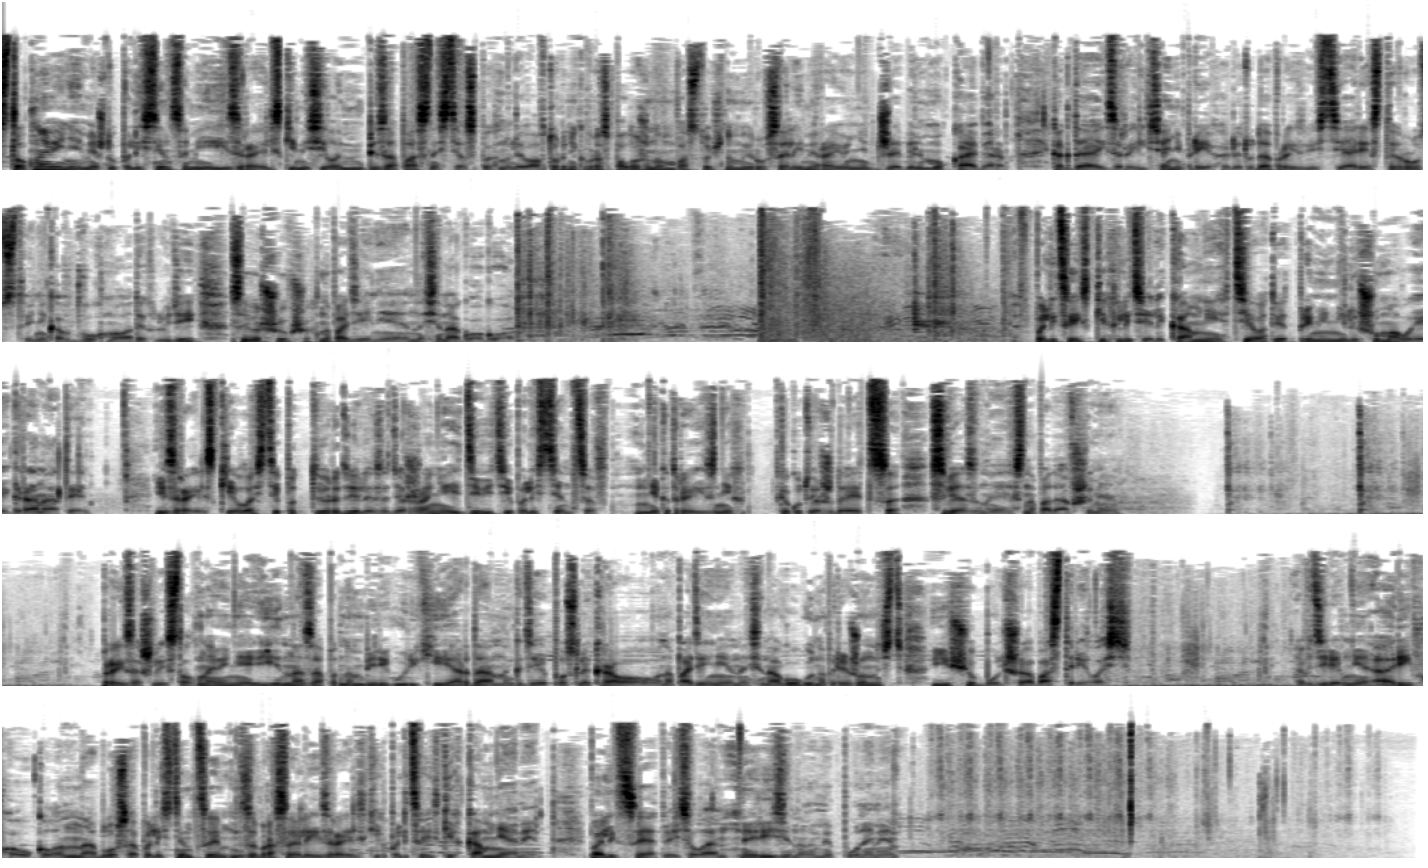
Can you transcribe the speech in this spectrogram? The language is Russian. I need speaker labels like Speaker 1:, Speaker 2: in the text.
Speaker 1: Столкновения между палестинцами и израильскими силами безопасности вспыхнули во вторник в расположенном в Восточном Иерусалиме районе Джебель-Мукабер, когда израильтяне приехали туда произвести аресты родственников двух молодых людей, совершивших нападение на синагогу. В полицейских летели камни, те в ответ применили шумовые гранаты. Израильские власти подтвердили задержание девяти палестинцев, некоторые из них, как утверждается, связанные с нападавшими. Произошли столкновения и на западном берегу реки Иордан, где после кровавого нападения на синагогу напряженность еще больше обострилась. В деревне Арифа около Наблуса палестинцы забросали израильских полицейских камнями. Полиция ответила резиновыми пулями.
